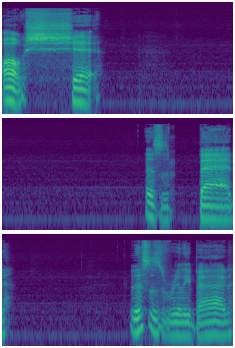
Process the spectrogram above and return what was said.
Oh shit. This is bad. This is really bad.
